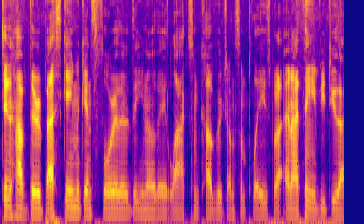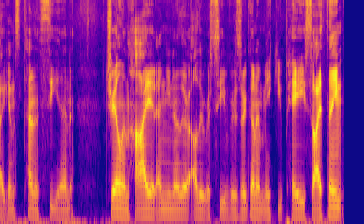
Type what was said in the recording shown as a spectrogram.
didn't have their best game against Florida. They, you know, they lacked some coverage on some plays. But and I think if you do that against Tennessee and Jalin Hyatt and you know their other receivers, they're going to make you pay. So I think.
